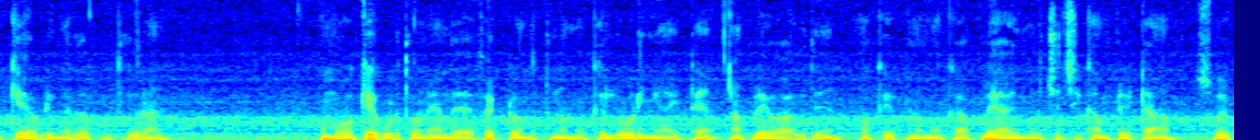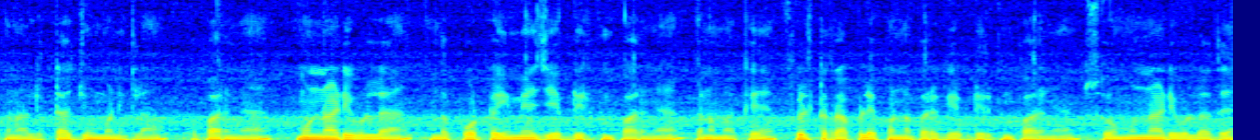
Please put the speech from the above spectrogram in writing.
ஓகே அப்படிங்கிறத கொடுத்துக்கிறேன். நம்ம ஓகே கொடுத்தோடனே அந்த எஃபெக்ட் வந்துட்டு நமக்கு லோடிங் ஆகிட்டு அப்ளை ஆகுது. ஓகே இப்போ நமக்கு அப்ளை ஆகி முடிச்சிச்சு கம்ப்ளீட்டாக ஸோ இப்போ நான் லிட்டாக ஜூம் பண்ணிக்கலாம். இப்போ பாருங்கள் முன்னாடி உள்ள அந்த ஃபோட்டோ இமேஜ் எப்படி இருக்குன்னு பாருங்கள் இப்போ நமக்கு ஃபில்டர் அப்ளை பண்ண பிறகு எப்படி இருக்குன்னு பாருங்கள் ஸோ முன்னாடி உள்ளது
